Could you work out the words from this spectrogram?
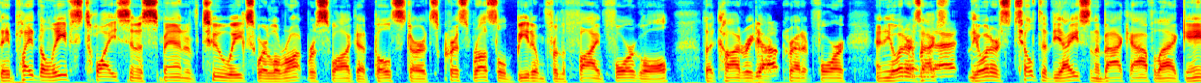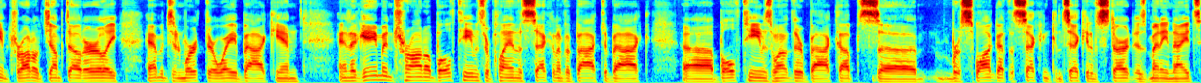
They played the Leafs twice in a span of two weeks where Laurent Brossoit got both starts. Kris Russell beat him for the 5-4 goal that Kadri got credit for. And the Oilers actually, the Oilers tilted the ice in the back half of that game. Toronto jumped out early. Edmonton worked their way back in. And the game in Toronto, both teams were playing the second of a back-to-back. Uh, both teams went with their backups. Uh, Brossoit got the second consecutive start as many nights.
